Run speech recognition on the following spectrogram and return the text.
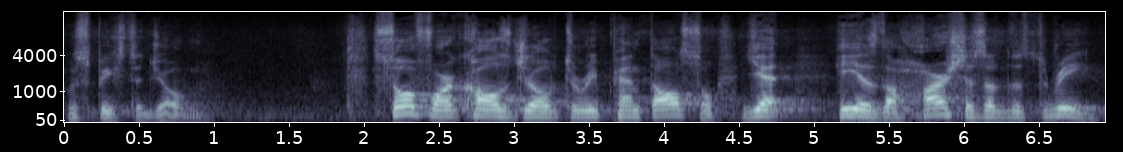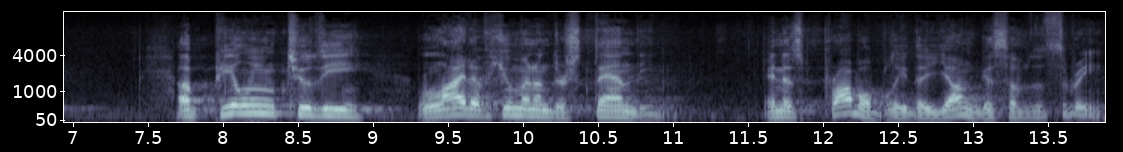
who speaks to Job. Zophar calls Job to repent also, yet he is the harshest of the three, appealing to the light of human understanding, and is probably the youngest of the three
